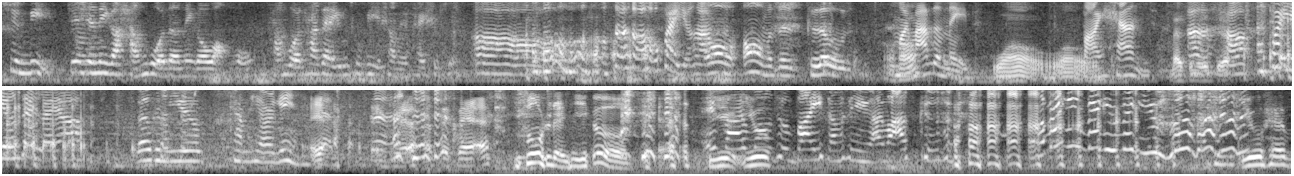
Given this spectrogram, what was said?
顺碧，这是那个韩国的那个网红，韩国他在 YouTube 上面拍视频。哦，欢迎啊！All all of the clothes my Uh-huh. mother made Wow, wow. by hand. Nice to 嗯 meet，you. 好，欢迎再来啊！ Welcome you come here again. he Yeah. said. More than you. If you, I you, want to buy something, I will ask her. I'm begging, begging, begging you. you have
